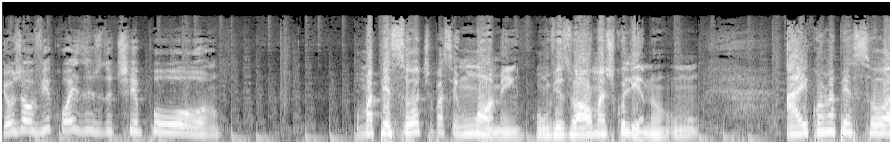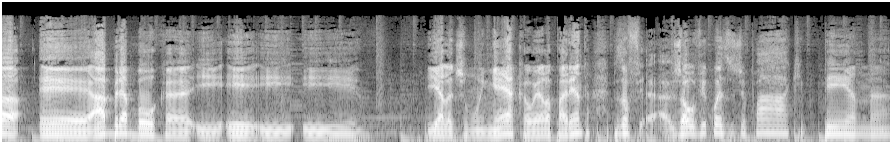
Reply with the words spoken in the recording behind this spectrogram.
Eu já ouvi coisas do tipo. Uma pessoa, tipo assim, um homem com um visual masculino. Um... Aí quando a pessoa é, abre a boca e, e, e, e, e ela desmunheca ou ela aparenta, fi- já ouvi coisas tipo, ah, que pena.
